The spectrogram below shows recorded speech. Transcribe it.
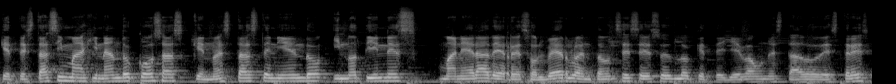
que te estás imaginando cosas que no estás teniendo y no tienes manera de resolverlo. Entonces eso es lo que te lleva a un estado de estrés.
